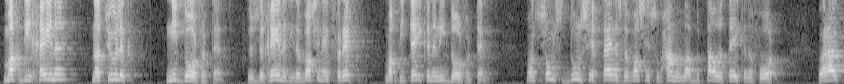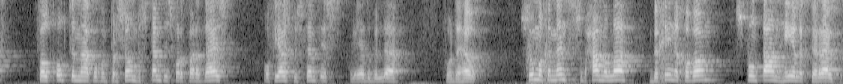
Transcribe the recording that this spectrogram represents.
mag diegene natuurlijk niet doorvertellen. Dus degene die de wassing heeft verricht, mag die tekenen niet doorvertellen. Want soms doen zich tijdens de wassing, subhanallah, bepaalde tekenen voor. Waaruit valt op te maken of een persoon bestemd is voor het paradijs of juist bestemd is voor de hel. Sommige mensen, subhanallah, beginnen gewoon spontaan heerlijk te ruiken.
